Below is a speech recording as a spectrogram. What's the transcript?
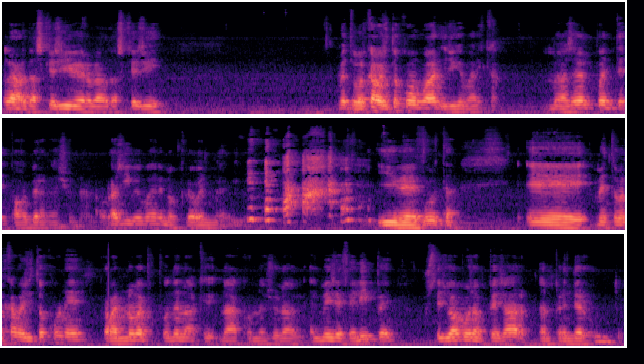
la verdad es que sí, pero la verdad es que sí. Me tomé el caballito con Juan y dije, marica, me va a hacer el puente para volver a Nacional. Ahora sí, me madre, no creo en nadie. y de puta. Eh, me tomé el caballito con él, pero no me propone nada, que, nada con Nacional. Él me dice, Felipe, usted y yo vamos a empezar a emprender juntos.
